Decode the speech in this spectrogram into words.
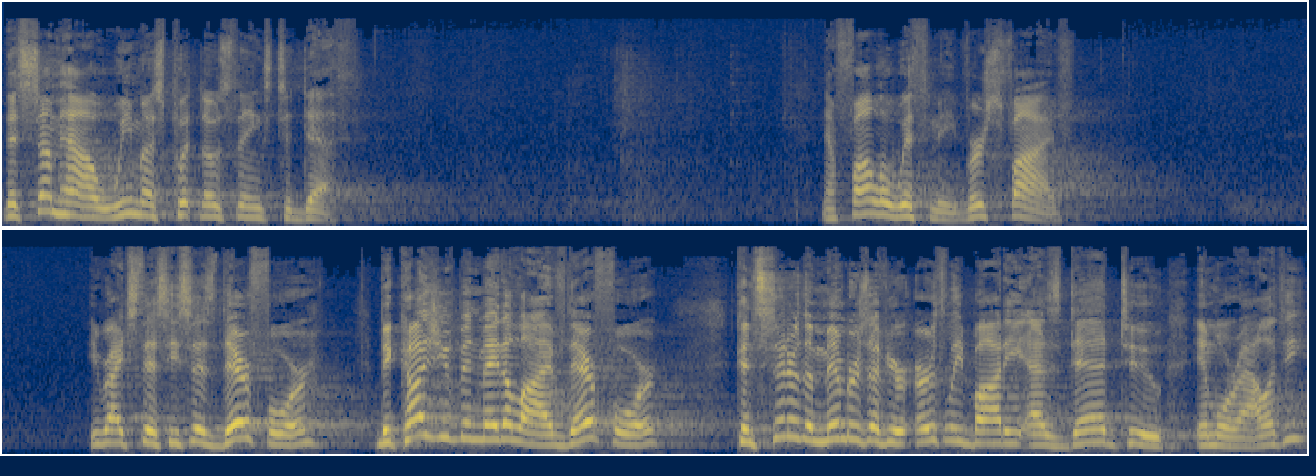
that somehow we must put those things to death. Now, follow with me, verse 5. He writes this He says, Therefore, because you've been made alive, therefore, consider the members of your earthly body as dead to immorality,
